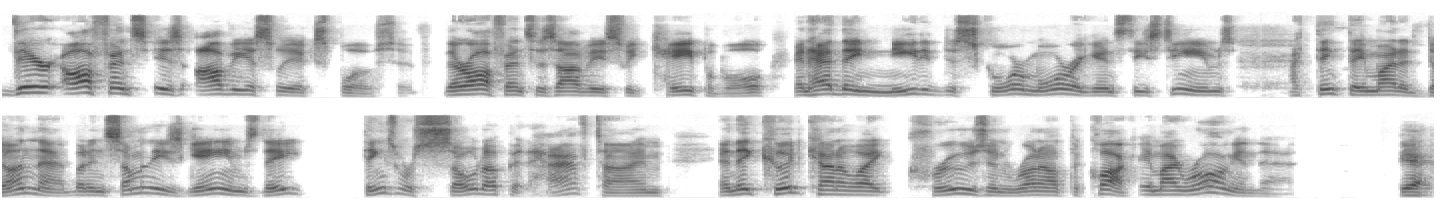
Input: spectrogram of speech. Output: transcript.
their offense is obviously explosive. Their offense is obviously capable. And had they needed to score more against these teams, I think they might have done that. But in some of these games, they things were sewed up at halftime and they could kind of like cruise and run out the clock. Am I wrong in that? Yeah,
